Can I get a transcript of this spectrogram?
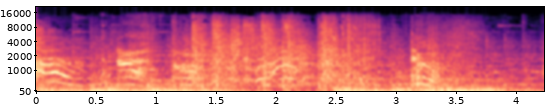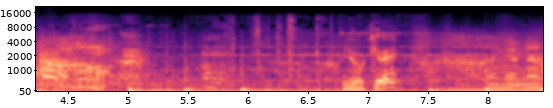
Ah! Ah! Ah! You okay? I don't know.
